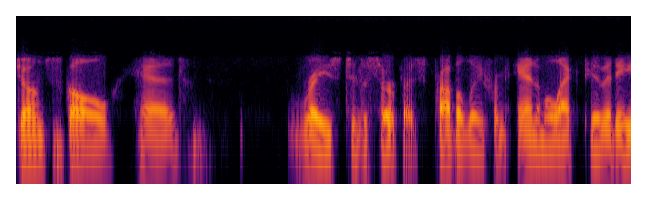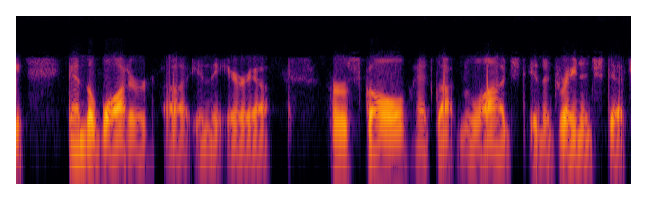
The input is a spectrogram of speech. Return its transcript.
Joan's skull had raised to the surface, probably from animal activity and the water uh, in the area her skull had gotten lodged in a drainage ditch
